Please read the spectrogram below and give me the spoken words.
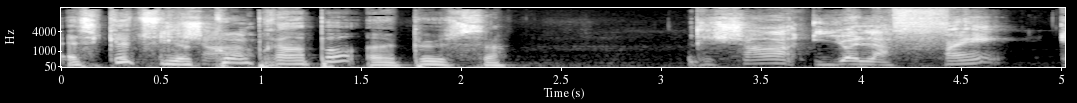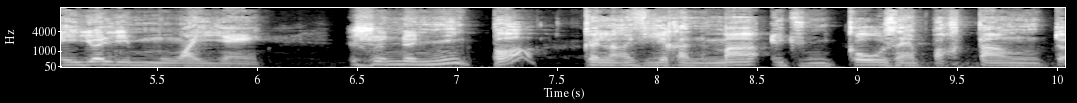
Est-ce que tu ne comprends pas un peu ça? Richard, il y a la fin et il y a les moyens. Je ne nie pas que l'environnement est une cause importante,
